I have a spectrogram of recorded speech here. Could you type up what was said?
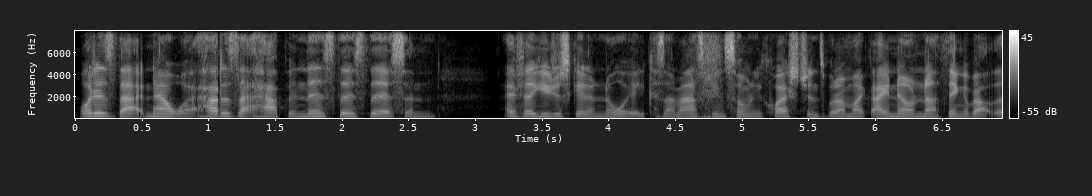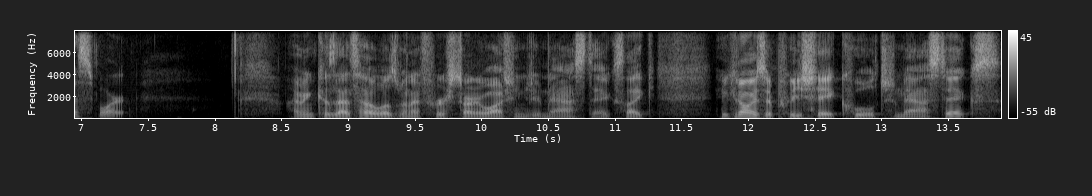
what is that? Now what? How does that happen? This, this, this, and I feel like you just get annoyed because I'm asking so many questions, but I'm like, I know nothing about this sport. I mean, because that's how it was when I first started watching gymnastics. Like, you can always appreciate cool gymnastics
